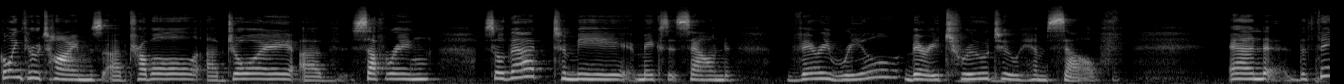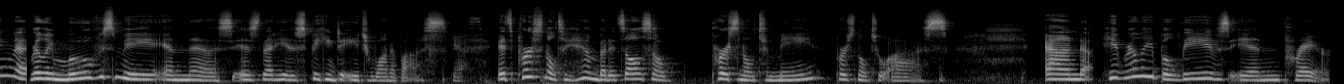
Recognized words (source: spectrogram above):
going through times of trouble, of joy, of suffering. So that to me makes it sound very real, very true to himself. And the thing that really moves me in this is that he is speaking to each one of us. Yes. It's personal to him, but it's also personal to me, personal to us. And he really believes in prayer.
